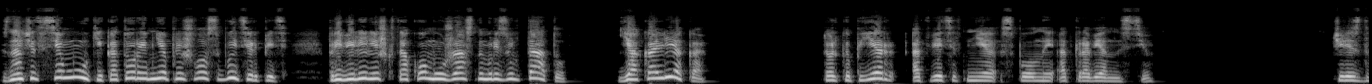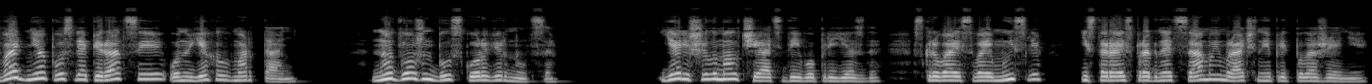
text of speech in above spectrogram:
Значит, все муки, которые мне пришлось вытерпеть, привели лишь к такому ужасному результату. Я калека. Только Пьер ответит мне с полной откровенностью. Через два дня после операции он уехал в Мартань, но должен был скоро вернуться. Я решила молчать до его приезда, скрывая свои мысли и стараясь прогнать самые мрачные предположения.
